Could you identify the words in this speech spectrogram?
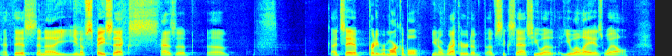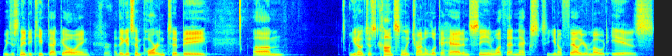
at this, and, uh, you know, SpaceX has a, uh, I'd say a pretty remarkable, you know, record of, of success, UL, ULA as well. We just need to keep that going. I think it's important to be, um, you know, just constantly trying to look ahead and seeing what that next, you know, failure mode is,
